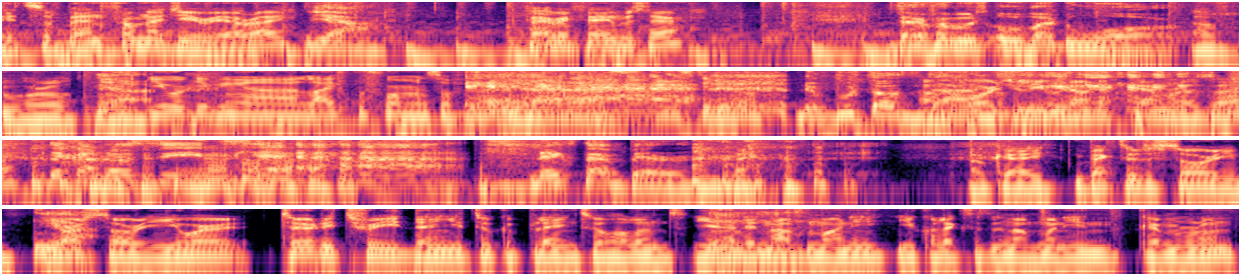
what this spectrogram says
It's a band from Nigeria, right? Yeah. Very famous there? Very famous over the world. Over the world. Yeah. yeah. You were giving a live performance of that yes. in the studio. The Butox dance. Unfortunately, we don't have cameras, huh? they cannot see it. Next time, better. Okay, back to the story. Yeah. Your story. You were 33, then you took a plane to Holland. You had mm -hmm. enough money. You collected enough money in Cameroon.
